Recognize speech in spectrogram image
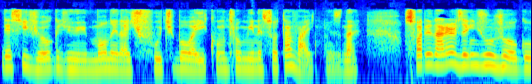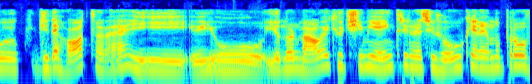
desse jogo de Monday Night Football aí contra o Minnesota Vikings, né? Os 49ers vêm de um jogo de derrota, né? E, e, o, e o normal é que o time entre nesse jogo querendo provar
